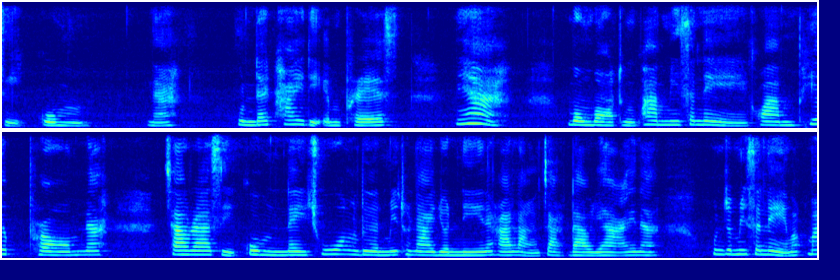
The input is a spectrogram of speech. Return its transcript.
ศีกุมนะคุณได้ไพ่ The Empress เนี่ยบ่งบอกถึงความมีเสน่ห์ความเพียบพร้อมนะ ชาวราศีกุมในช่วงเดือนมิถุนายนนี้นะคะ หลังจากดาวย้ายนะ คุณจะมีเสน่ห์ม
